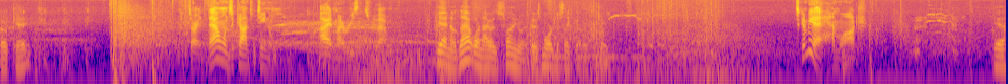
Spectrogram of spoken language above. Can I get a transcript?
Okay. Sorry, that one's a concertina one. I had my reasons for that one. Yeah, no, that one I was fine with. It was more just like a. okay. It's gonna be a hemlock. Yeah.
